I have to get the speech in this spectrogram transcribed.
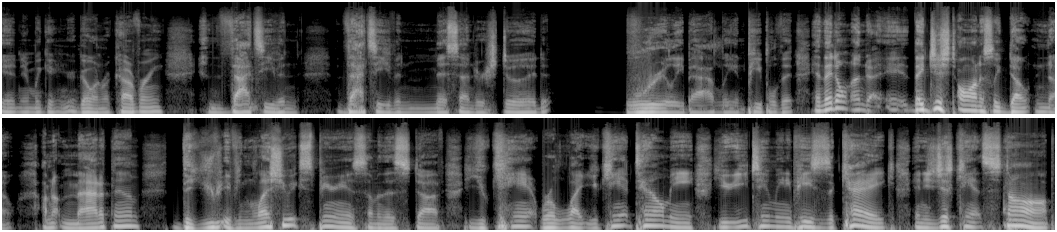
and we can go in recovery, and that's even that's even misunderstood really badly and people that and they don't under eh, they just honestly don't know. I'm not mad at them. The you if unless you experience some of this stuff you can't relate. You can't tell me you eat too many pieces of cake and you just can't stop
